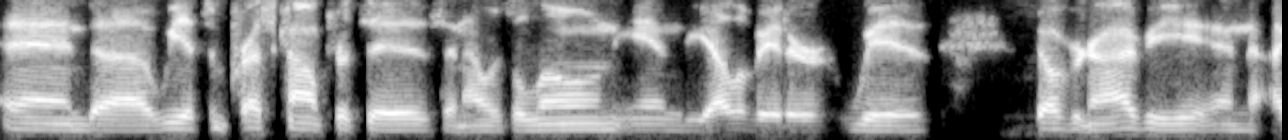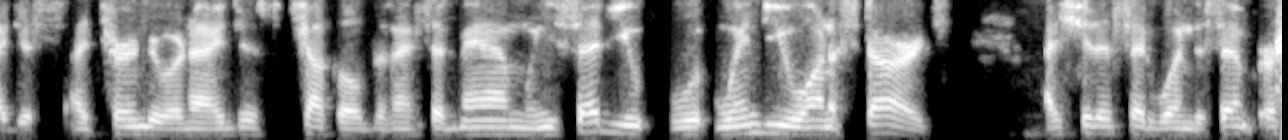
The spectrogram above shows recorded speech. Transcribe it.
And uh, we had some press conferences, and I was alone in the elevator with Governor Ivey, and I just I turned to her and I just chuckled and I said, "Ma'am, when you said you w- when do you want to start?" I should have said one December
